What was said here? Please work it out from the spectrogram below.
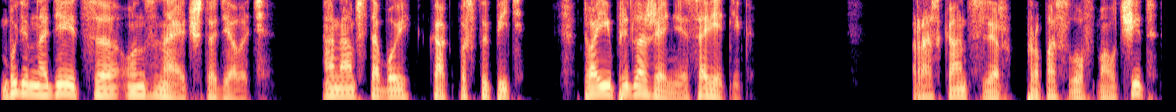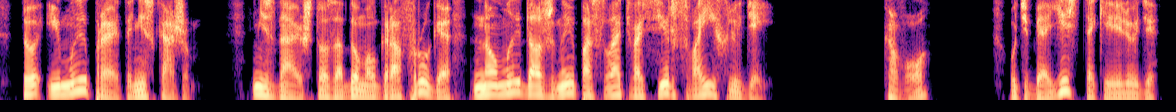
Будем надеяться, он знает, что делать. А нам с тобой как поступить? Твои предложения, советник. Раз канцлер про послов молчит, то и мы про это не скажем. Не знаю, что задумал граф Руге, но мы должны послать в Ассир своих людей. Кого? У тебя есть такие люди?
